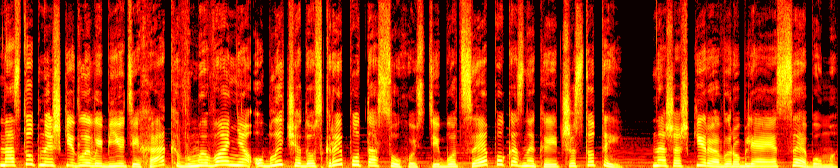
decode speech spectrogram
Наступний шкідливий б'юті-хак – вмивання обличчя до скрипу та сухості, бо це показники чистоти. Наша шкіра виробляє себум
